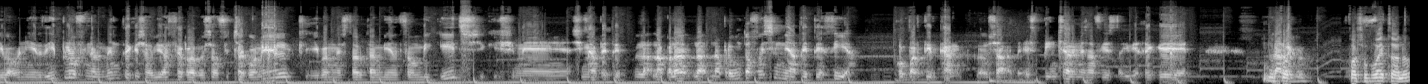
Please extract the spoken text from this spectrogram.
iba a venir Diplo finalmente, que se había cerrado esa fecha con él, que iban a estar también Zombie Kids y que si me, si me apete- la pregunta fue si me apetecía compartir can, o sea, es pinchar en esa fiesta y dije que la por supuesto, ¿no?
